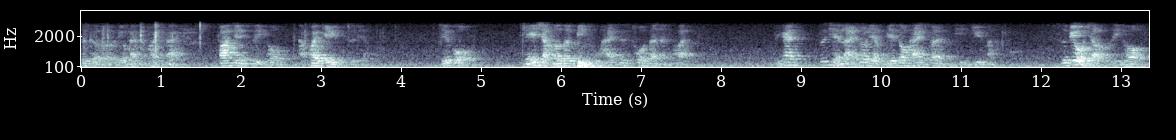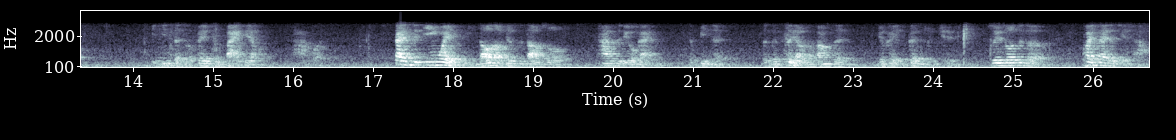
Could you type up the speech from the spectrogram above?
这个流感的快筛，发现是以后赶快给予治疗，结果。没想到这病毒还是扩散很快，你看之前来说两边都还算平均嘛，十六小时以后，已经整个肺部白掉插管，但是因为你早早就知道说他是流感的病人，整个治疗的方针就可以更准确，所以说这个快筛的检查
